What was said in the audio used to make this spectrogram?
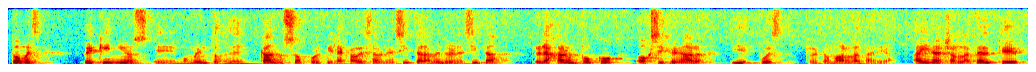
tomes pequeños momentos de descanso, porque la cabeza lo necesita, la mente lo necesita, relajar un poco, oxigenar y después retomar la tarea. Hay una charla TED que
